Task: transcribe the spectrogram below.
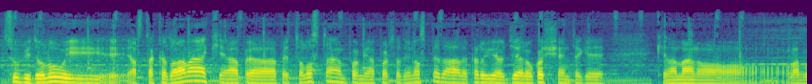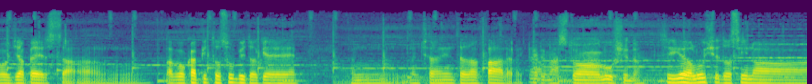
Subito lui ha staccato la macchina, ha aperto lo stampo, mi ha portato in ospedale, però io già ero cosciente che, che la mano l'avevo già persa, avevo capito subito che non c'era niente da fare. È rimasto lucido? Sì, io ero lucido sino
